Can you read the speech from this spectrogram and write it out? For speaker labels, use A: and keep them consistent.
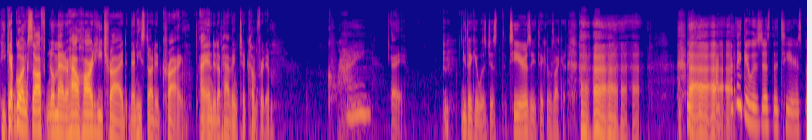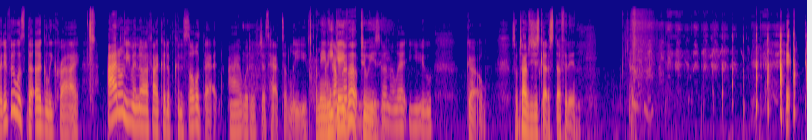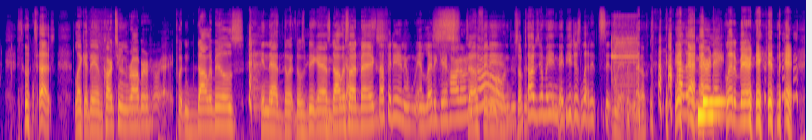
A: he kept going soft no matter how hard he tried. Then he started crying. I ended up having to comfort him.
B: Crying.
A: Hey, you think it was just the tears, or you think it was like a ha ha ha ha ha?
B: I think I, I think it was just the tears, but if it was the ugly cry, I don't even know if I could have consoled that. I would have just had to leave.
A: I mean,
B: Like,
A: he
B: I'm
A: gave
B: gonna-
A: up too easy.
B: I'm gonna let you go.
A: Sometimes you just gotta stuff it in. Sometimes, like a damn cartoon robber putting dollar bills in that th- those big ass dollar sign bags.
B: Stuff it in and, and let it get hard on
A: Stuff
B: its
A: it
B: own.
A: in.
B: Just-
A: Sometimes I mean maybe you just let it sit in there, you know.
B: Let it marinate.
A: let it marinate in there.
